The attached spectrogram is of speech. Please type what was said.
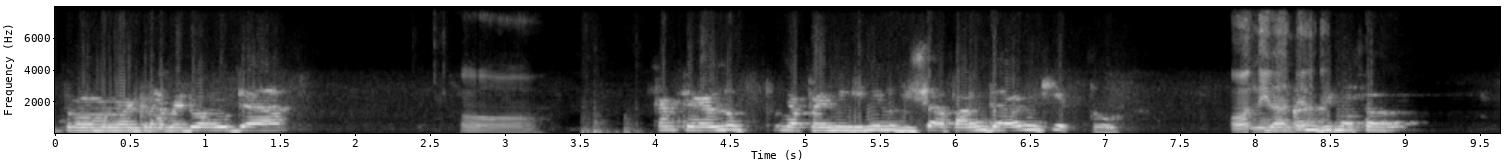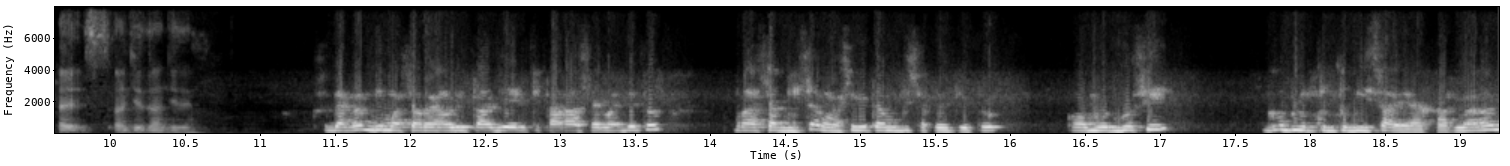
Itu ngomong rame doang udah. oh. Kan kayak lu punya planning gini lu bisa apa enggak kan gitu. oh nih ada Sedangkan di masa eh, lanjut lanjutin sedangkan di masa realita aja yang kita rasain aja tuh merasa bisa nggak sih kita bisa kayak gitu? Kalau menurut gue sih gue belum tentu bisa ya karena kan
